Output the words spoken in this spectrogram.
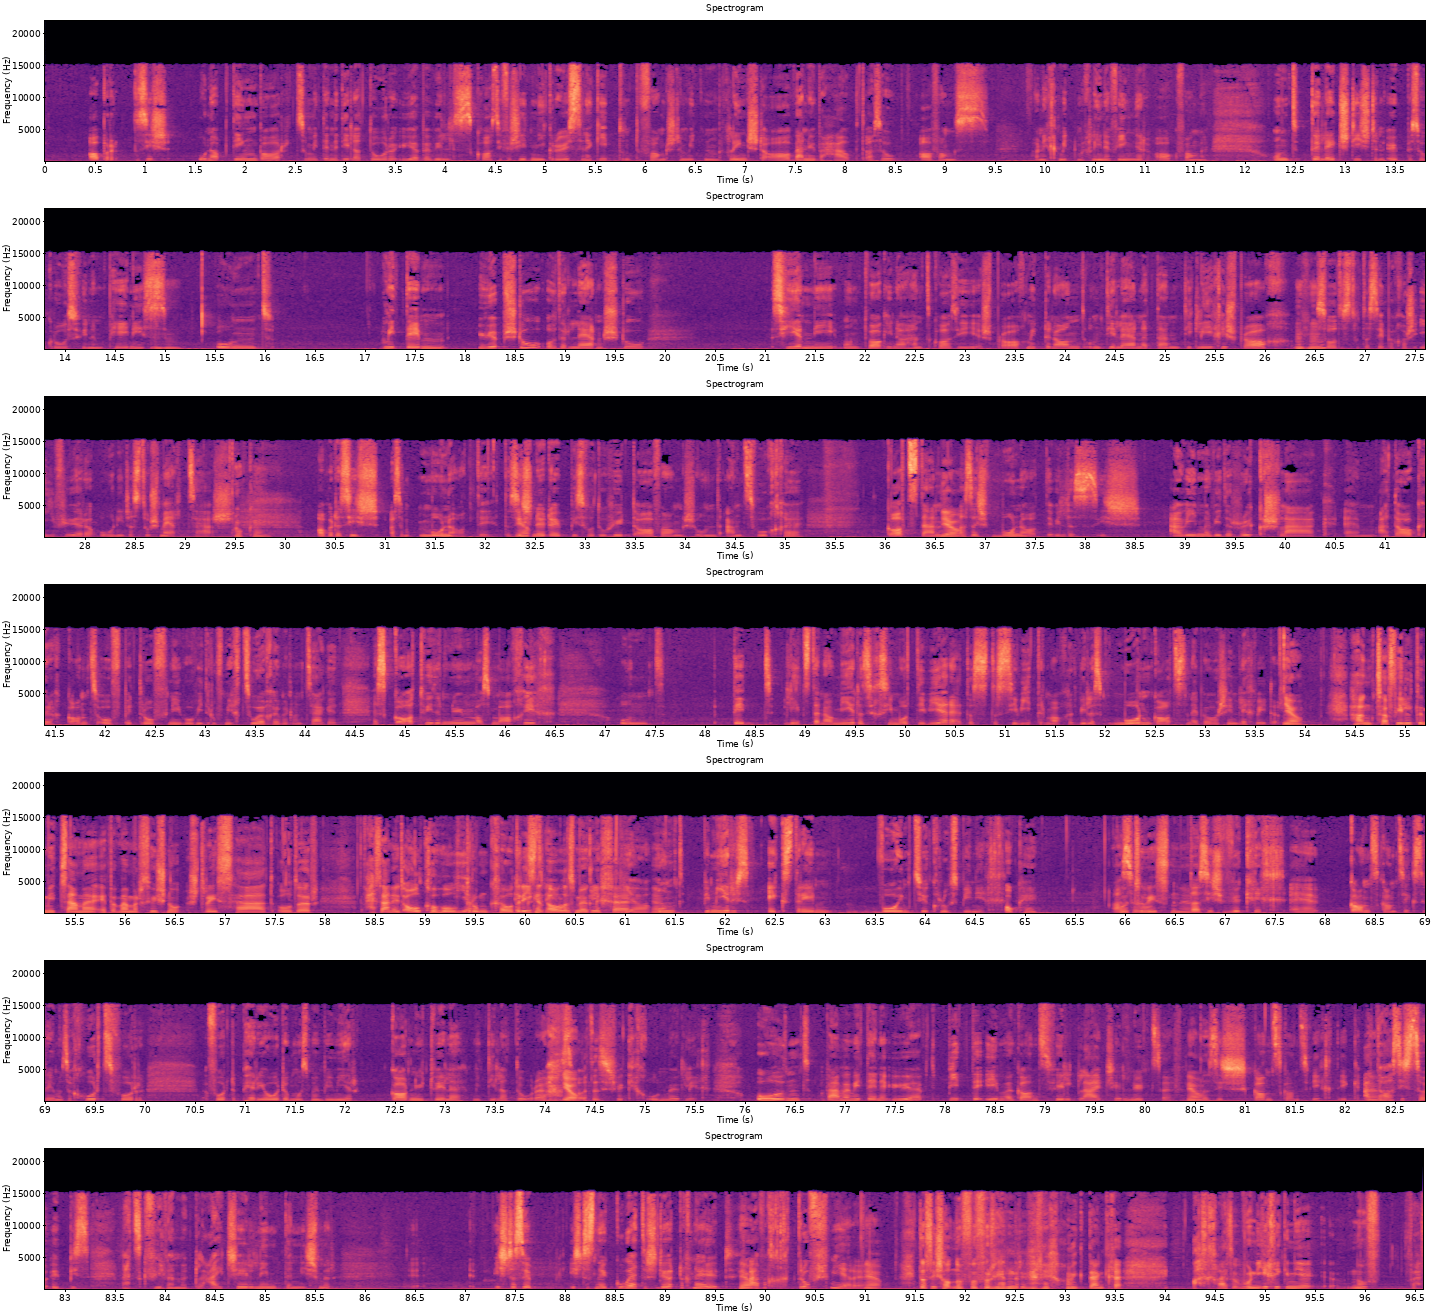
aber das ist unabdingbar, um mit diesen Dilatoren zu üben, weil es quasi verschiedene Grössen gibt und du fängst dann mit dem kleinsten an, wenn überhaupt. Also anfangs habe ich mit dem kleinen Finger angefangen. Und der letzte ist dann etwa so groß wie ein Penis. Und mit dem übst du oder lernst du das Hirn und die Vagina haben quasi eine Sprache miteinander und die lernen dann die gleiche Sprache, so dass du das eben kannst einführen, ohne dass du Schmerzen hast. Okay. Aber das ist also Monate. Das Ja. ist nicht etwas, wo du heute anfängst und Ende Woche geht es dann. Ja. Also es ist Monate, weil das ist auch immer wieder Rückschläge. Ähm, auch da höre ich ganz oft Betroffene, die wieder auf mich zukommen und sagen, es geht wieder nicht mehr, was mache ich? Und dort liegt es dann an mir, dass ich sie motiviere, dass, dass sie weitermachen. Weil es, morgen geht es dann eben wahrscheinlich wieder. Ja. Hängt es auch viel damit zusammen, eben wenn man sonst noch Stress hat oder, ich weiß auch nicht, Alkohol Ja, getrunken oder irgend extrem. alles Mögliche? Ja. Und bei mir ist es extrem, wo im Zyklus bin ich. Okay. Also, Gut zu wissen, ja. Das ist wirklich äh, ganz, ganz extrem. Also kurz vor, vor der Periode muss man bei mir gar nichts wollen mit Dilatoren. Also, Ja. Das ist wirklich unmöglich. Und wenn man mit denen übt, bitte immer ganz viel Gleitgel nutzen. Ja. Das ist ganz, ganz wichtig. Auch Ja. das ist so etwas, man hat das Gefühl, wenn man Gleitgel nimmt, dann ist man äh, ist das, ist das nicht gut, das stört doch nicht. Ja. Einfach draufschmieren. Ja, das ist halt noch von früher, wenn ich an mich denke, also ich weiss, wo ich irgendwie noch,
